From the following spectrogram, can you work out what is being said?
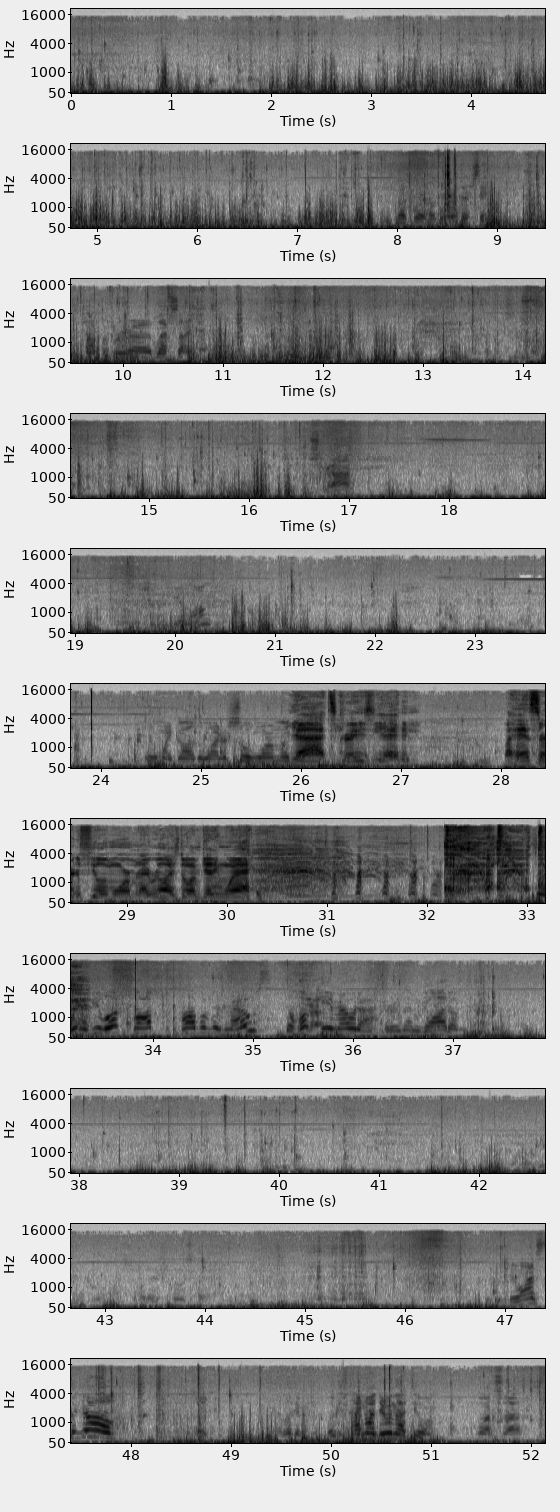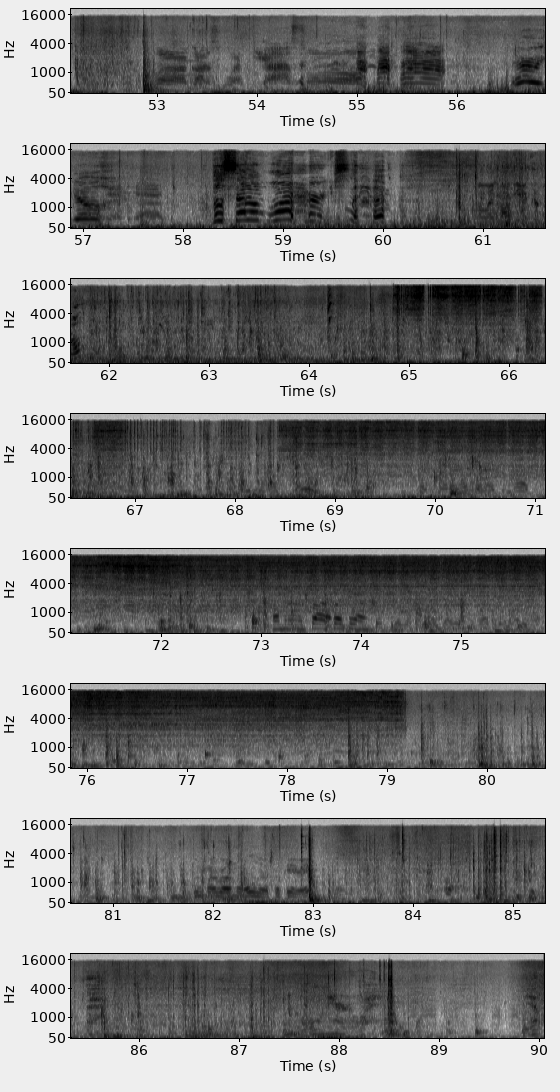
That's where I hooked it right there. See? Top of her uh, left side. Strong. Should we get along? Oh my god, the water's so warm like Yeah, it's crazy, eh? My hands started feeling warm and I realized, oh, I'm getting wet. So if you look top top of his mouth, the hook Yeah. came out after and then got him. He wants to go. Look at him. Look at I'm not doing that to him. What's that? Oh, I got a sweat. Yes. Oh, There we go. The setup works! Oh, I love you. Oh. Coming in as fast as I can. My rod in the hole, that's okay, right? Oh, here, what? Yep.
